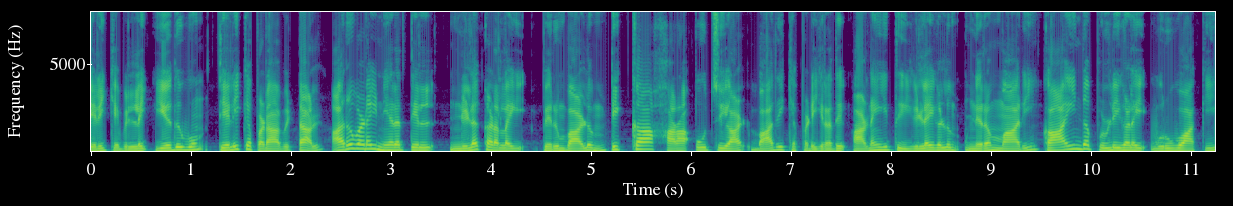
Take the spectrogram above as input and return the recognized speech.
தெளிக்கவில்லை. எதுவும் தெளிக்க செய்யப்படாவிட்டால் அறுவடை நேரத்தில் நிலக்கடலை பெரும்பாலும் டிக்கா ஹரா பூச்சியால் பாதிக்கப்படுகிறது. அனைத்து இலைகளும் நிறம் மாறி காய்ந்த புள்ளிகளை உருவாக்கி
